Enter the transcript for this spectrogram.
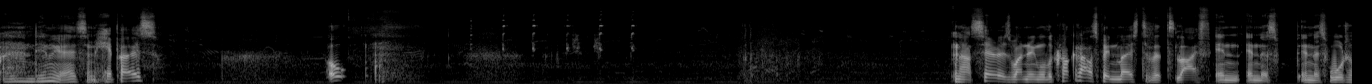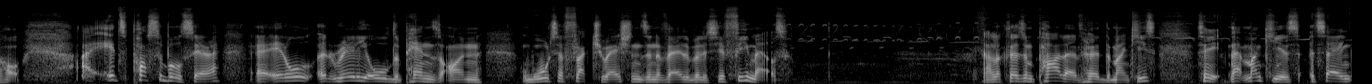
And there we go, some hippos. Now Sarah is wondering, will the crocodile spend most of its life in, in this in this waterhole? Uh, it's possible, Sarah. Uh, it all it really all depends on water fluctuations and availability of females. Now look, those impala have heard the monkeys. See, that monkey is saying,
